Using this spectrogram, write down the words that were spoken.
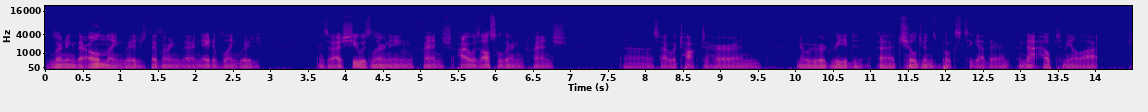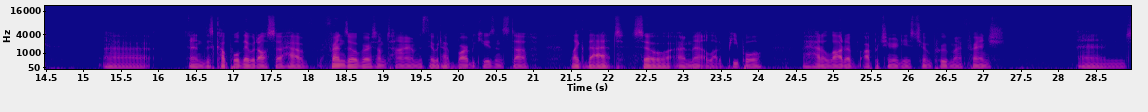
learning their own language, they're learning their native language. And so as she was learning French, I was also learning French. Uh, so I would talk to her and you know we would read uh, children's books together and, and that helped me a lot. Uh, and this couple they would also have friends over sometimes. They would have barbecues and stuff like that. So i met a lot of people. I had a lot of opportunities to improve my french. And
